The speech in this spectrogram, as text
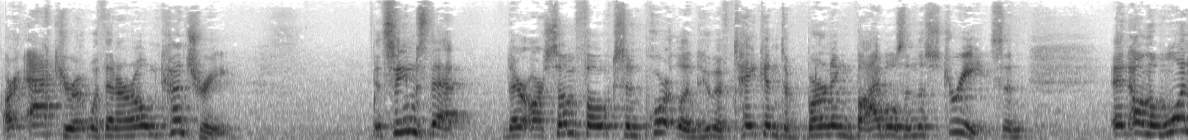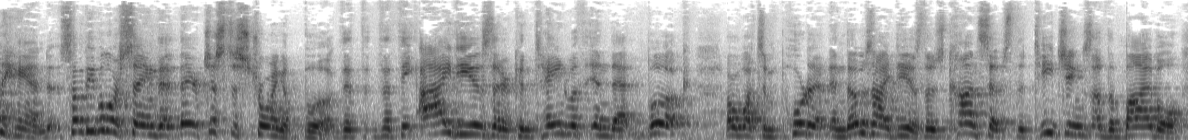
are accurate within our own country. It seems that there are some folks in Portland who have taken to burning Bibles in the streets. And, and on the one hand, some people are saying that they're just destroying a book, that, that the ideas that are contained within that book are what's important. And those ideas, those concepts, the teachings of the Bible,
